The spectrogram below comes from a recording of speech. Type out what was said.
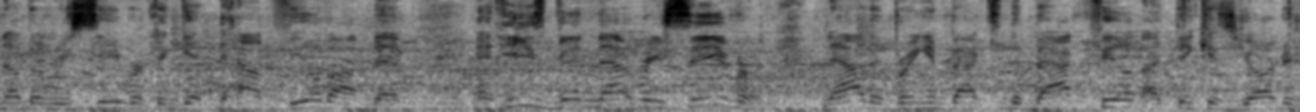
another receiver can get downfield on them, and he's been that receiver. Now they bring him back to the backfield. I think his yardage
